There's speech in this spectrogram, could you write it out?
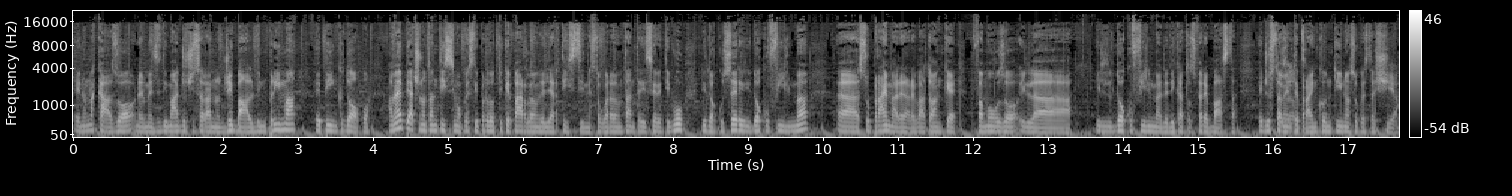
E non a caso nel mese di maggio ci saranno J Balvin prima e Pink dopo. A me piacciono tantissimo questi prodotti che parlano degli artisti. Ne sto guardando tante di serie TV, di docuserie, di docufilm. Eh, su Prime era arrivato anche famoso il, eh, il docufilm dedicato a Sfere e Basta. E giustamente Esatto. Prime continua su questa scia.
